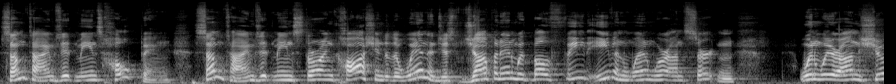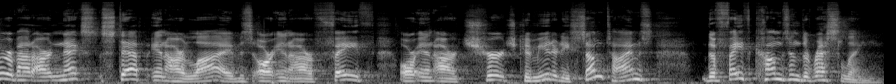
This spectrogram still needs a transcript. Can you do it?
Sometimes it means hoping. Sometimes it means throwing caution to the wind and just jumping in with both feet, even when we're uncertain. When we're unsure about our next step in our lives or in our faith or in our church community, sometimes the faith comes in the wrestling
